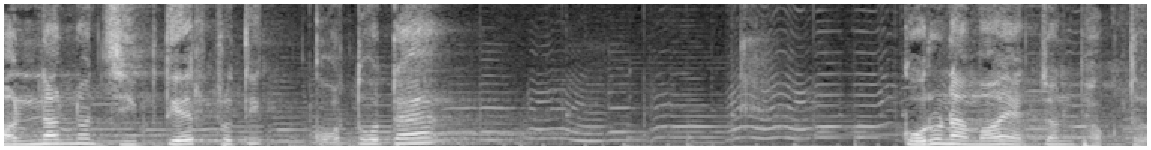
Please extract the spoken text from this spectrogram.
অন্যান্য জীবদের প্রতি কতটা করুণাময় একজন ভক্ত,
